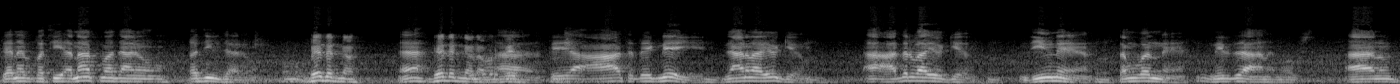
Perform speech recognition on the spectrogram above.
તેને પછી અનાત્મા જાણ્યો અજીવ જાણ્યો. ભેદ જ્ઞાન. હે? ભેદ જ્ઞાન તે આ છે તે જ્ઞેય. જાણવા યોગ્ય. આ આદરવા યોગ્ય. જીવને સંવરને નિર્જા અને મોક્ષ. આનું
